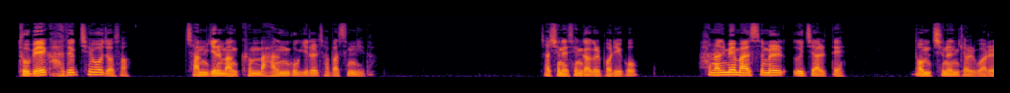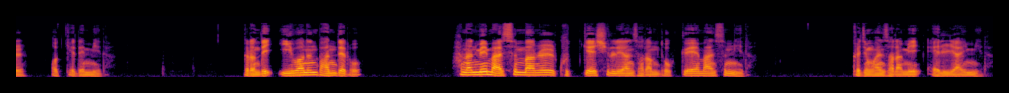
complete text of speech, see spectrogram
두 배에 가득 채워져서 잠길 만큼 많은 고기를 잡았습니다. 자신의 생각을 버리고 하나님의 말씀을 의지할 때 넘치는 결과를 얻게 됩니다. 그런데 이와는 반대로 하나님의 말씀만을 굳게 신뢰한 사람도 꽤 많습니다. 그 중 한 사람이 엘리야입니다.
